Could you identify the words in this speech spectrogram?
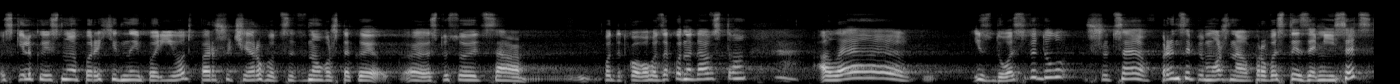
оскільки існує перехідний період. В першу чергу це знову ж таки е, стосується податкового законодавства, але із досвіду, що це в принципі можна провести за місяць.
